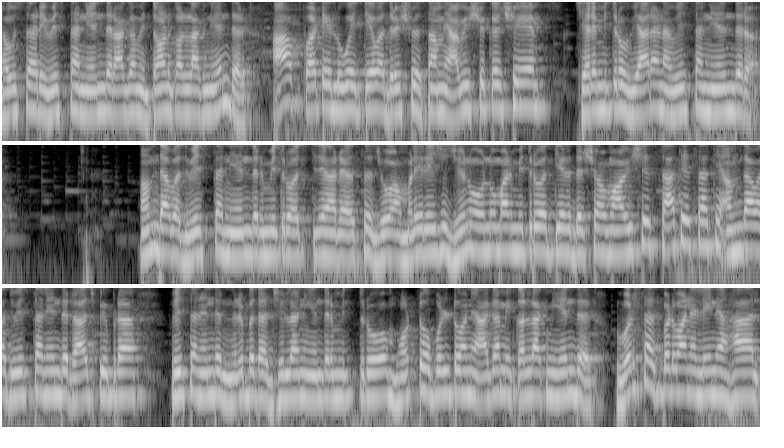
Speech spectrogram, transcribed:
નવસારી વિસ્તારની અંદર આગામી ત્રણ કલાકની અંદર આ ફાટેલું હોય તેવા દ્રશ્યો સામે આવી શકે છે. જ્યારે મિત્રો વ્યારાના વિસ્તારની અંદર અમદાવાદ વિસ્તારની અંદર મિત્રો અત્યારે અસર જોવા મળી રહી છે. જેનું અનુમાન મિત્રો અત્યારે દર્શાવવામાં આવ્યું છે. સાથે સાથે અમદાવાદ વિસ્તારની અંદર રાજપીપળા વિસ્તારની અંદર નર્મદા જિલ્લાની અંદર મિત્રો મોટો પલટો અને આગામી કલાકની અંદર વરસાદ પડવાને લઈને હાલ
